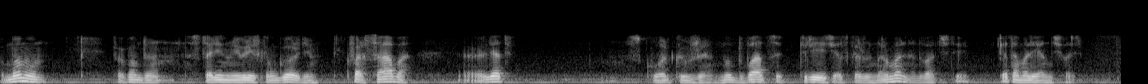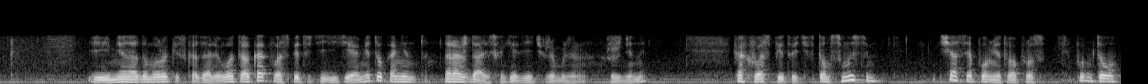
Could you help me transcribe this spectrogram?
по-моему, в каком-то старинном еврейском городе, Кварсаба, э, лет сколько уже, ну, 23, я скажу, нормально, 24, когда там Алия началась. И мне на одном уроке сказали, вот, а как воспитываете детей? А мне только они там рождались, какие дети уже были рождены. Как воспитываете? В том смысле, сейчас я помню этот вопрос, помню того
